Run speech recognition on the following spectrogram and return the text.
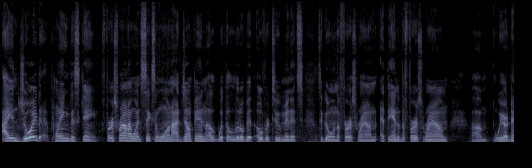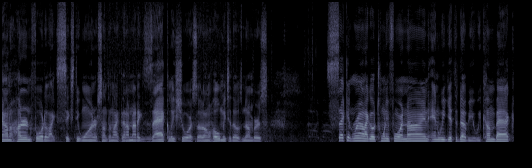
I enjoyed playing this game. First round, I went six and one. I jump in uh, with a little bit over two minutes to go in the first round. At the end of the first round, um, we are down 104 to like 61 or something like that. I'm not exactly sure, so don't hold me to those numbers. Second round, I go 24 and 9, and we get the W. We come back,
